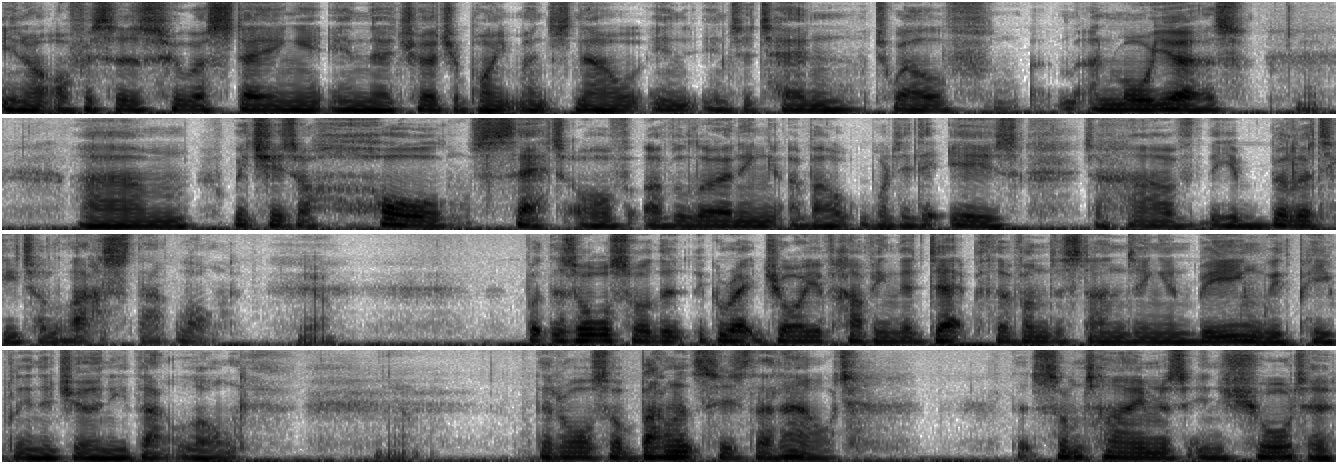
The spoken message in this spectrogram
you know, officers who are staying in their church appointments now in, into 10, 12 and more years, yeah. um, which is a whole set of, of learning about what it is to have the ability to last that long. Yeah. But there's also the, the great joy of having the depth of understanding and being with people in a journey that long yeah. that also balances that out that sometimes in shorter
